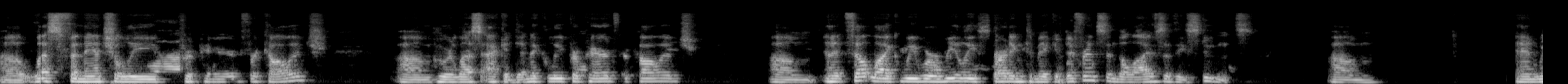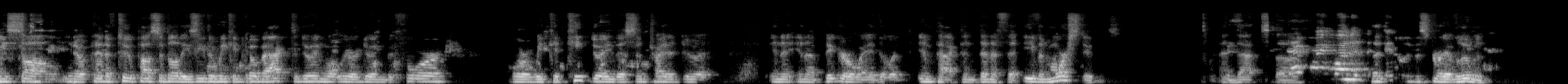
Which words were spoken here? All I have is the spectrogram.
uh, less financially prepared for college, um, who are less academically prepared for college. Um, and it felt like we were really starting to make a difference in the lives of these students. Um, and we saw, you know, kind of two possibilities. Either we could go back to doing what we were doing before, or we could keep doing this and try to do it in a, in a bigger way that would impact and benefit even more students. And that's, uh, That might wanna- that's really the story of Lumen.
